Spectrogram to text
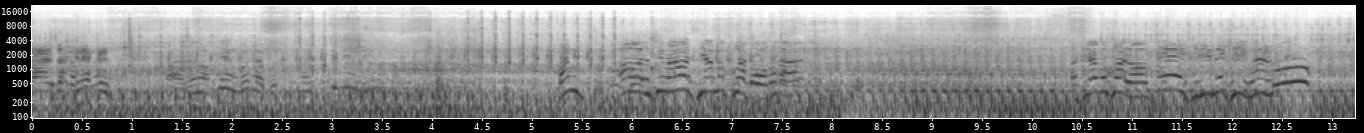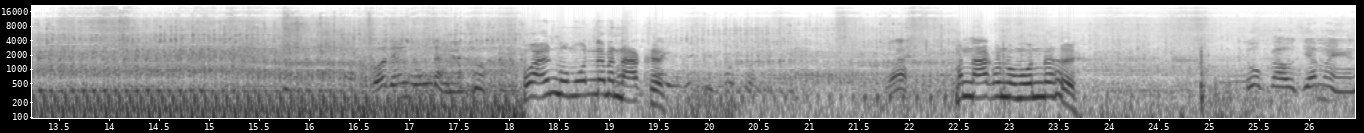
ตายตายแน่ ข่าวแล้วเที่ยงบนแบบ มันเอาสิมาเสียมาขวดออกนะครับเอาเสียมาขวดออกเอ้ยขีดินในขิงเลยอู้ ก็เด้งงได้แล้ว ว่ามันบ่หมุนได้มันหนักเลยเฮ้ยมันหนักมันบ่หมุนเลยโชคเก่าเสียใหม่อัน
